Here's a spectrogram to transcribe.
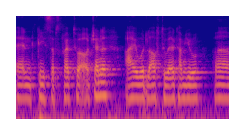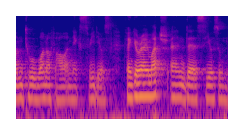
and please subscribe to our channel. I would love to welcome you um, to one of our next videos. Thank you very much and uh, see you soon.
